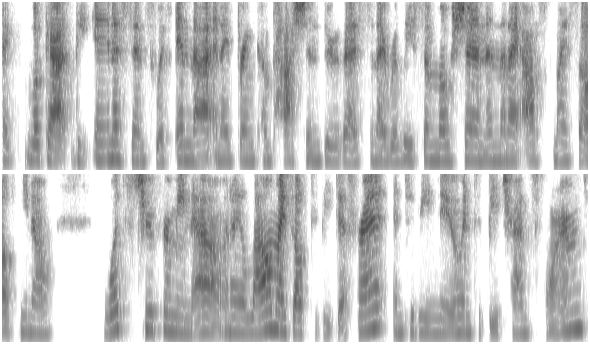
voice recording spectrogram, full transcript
I look at the innocence within that and i bring compassion through this and i release emotion and then i ask myself you know what's true for me now? And i allow myself to be different and to be new and to be transformed.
